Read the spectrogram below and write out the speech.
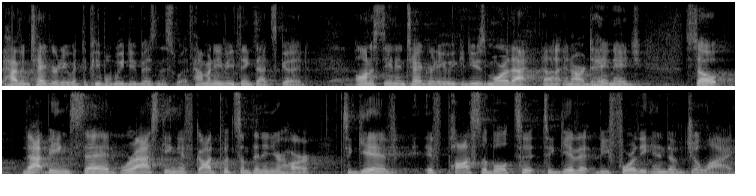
have integrity with the people we do business with. How many of you think that's good? Honesty and integrity. We could use more of that uh, in our day and age. So, that being said, we're asking if God puts something in your heart to give, if possible, to, to give it before the end of July,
